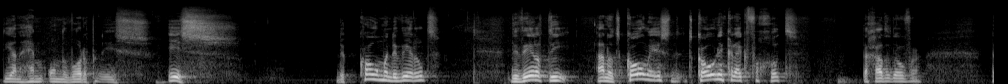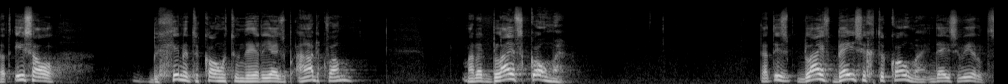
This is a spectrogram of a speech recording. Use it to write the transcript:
die aan Hem onderworpen is. Is. De komende wereld. De wereld die aan het komen is, het koninkrijk van God. Daar gaat het over. Dat is al beginnen te komen toen de Heer Jezus op aarde kwam. Maar dat blijft komen. Dat is, blijft bezig te komen in deze wereld.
